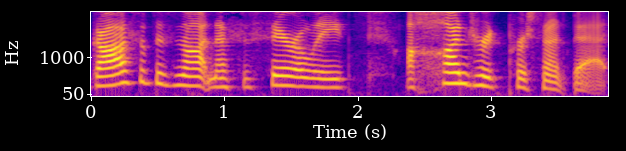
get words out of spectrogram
gossip is not necessarily a hundred percent bad.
